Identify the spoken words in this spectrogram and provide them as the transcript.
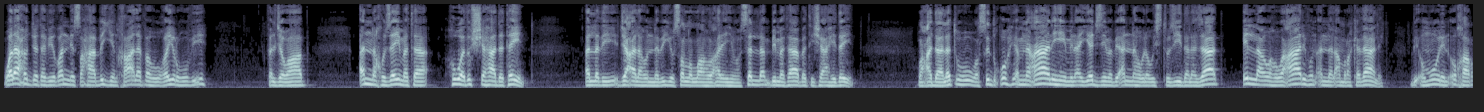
ولا حجة في ظن صحابي خالفه غيره فيه. فالجواب أن خزيمة هو ذو الشهادتين الذي جعله النبي صلى الله عليه وسلم بمثابة شاهدين وعدالته وصدقه يمنعانه من أن يجزم بأنه لو استزيد لزاد إلا وهو عارف أن الأمر كذلك بأمور أخر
